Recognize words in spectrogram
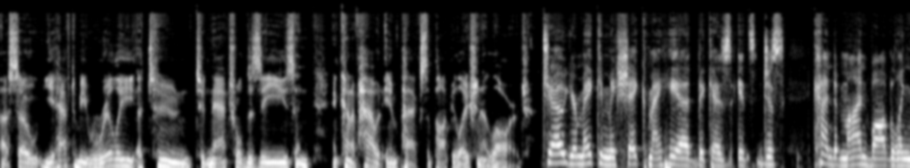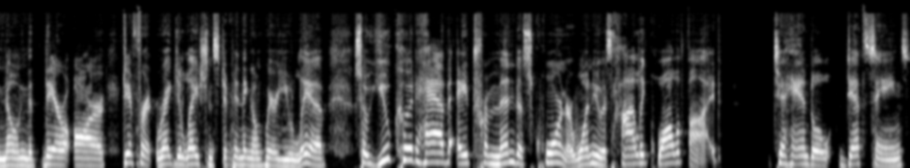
Uh, so you have to be really attuned to natural disease and, and kind of how it impacts the population at large. Joe, you're making me shake my head because it's just kind of mind boggling knowing that there are different regulations depending on where you live. So you could have a tremendous coroner, one who is highly qualified to handle death scenes,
